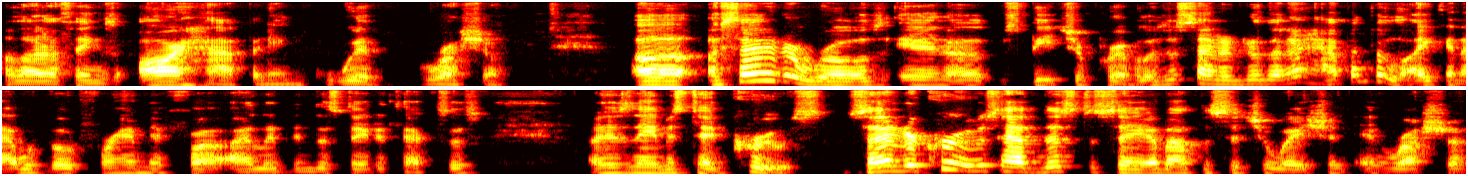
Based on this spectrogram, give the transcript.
A lot of things are happening with Russia. Uh, a senator rose in a speech of privilege, a senator that I happen to like, and I would vote for him if uh, I lived in the state of Texas. Uh, his name is Ted Cruz. Senator Cruz had this to say about the situation in Russia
